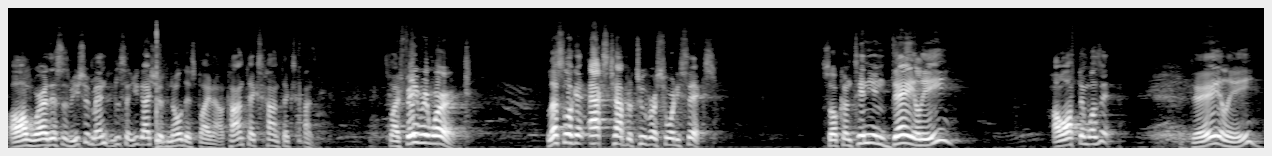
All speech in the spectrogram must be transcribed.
of where this is. You should mention, listen, you guys should know this by now. Context, context, context. It's my favorite word. Let's look at Acts chapter 2, verse 46. So continuing daily, how often was it? Daily. daily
